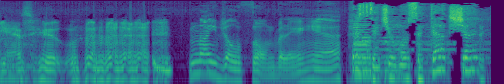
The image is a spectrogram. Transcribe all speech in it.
Guess who? Nigel Thornberry here. Sensual seduction.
